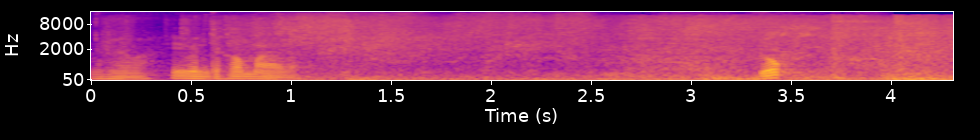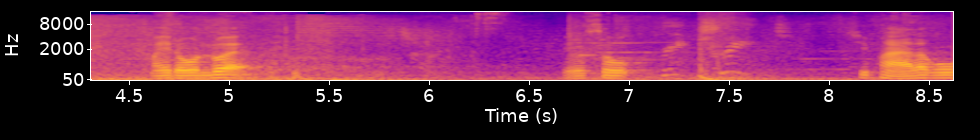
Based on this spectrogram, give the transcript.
ยังไงวะที่มันจะเข้ามาปะยก ไม่โดนด้วยเอสุชิบหายแล้วกู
